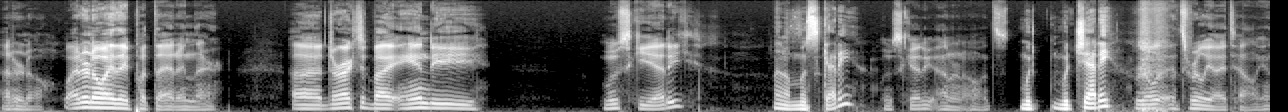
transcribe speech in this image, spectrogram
I don't know. I don't know why they put that in there. Uh, directed by Andy Muschietti. I don't know, Muschetti? Muschietti. I don't know. It's Mu- Muchetti? real. It's really Italian.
